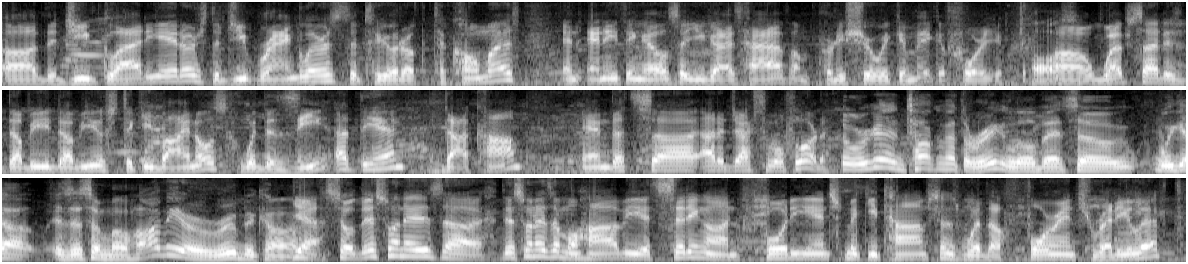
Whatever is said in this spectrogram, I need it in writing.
uh, the Jeep Gladiators, the Jeep Wranglers, the Toyota Tacomas, and anything else that you guys have. I'm pretty sure we can make it for you. Awesome. Uh, website is www.stickyvinyls with the Z at the end com, and that's uh, out of Jacksonville, Florida. So we're going to talk about the rig a little bit. So we got, is this a Mojave or a Rubicon? Yeah, so this one is uh, this one is a Mojave. It's sitting on 40-inch Mickey Thompsons with a 4-inch ready lift.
